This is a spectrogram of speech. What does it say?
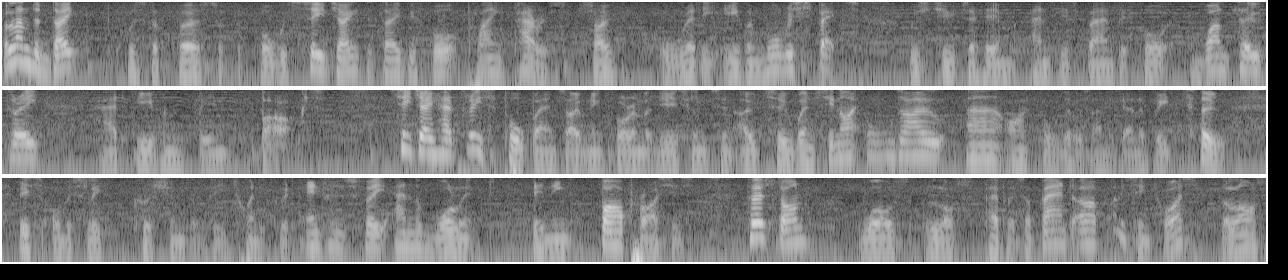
The London date was the first of the four, with CJ the day before playing Paris. So, already even more respect was due to him and his band before 123 had even been barked. CJ had three support bands opening for him at the Islington O2 Wednesday night, although uh, I thought there was only going to be two. This obviously cushioned the 20 quid entrance fee and the wallet thinning bar prices. First on was Los Pepes, a band uh, I've only seen twice. The last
